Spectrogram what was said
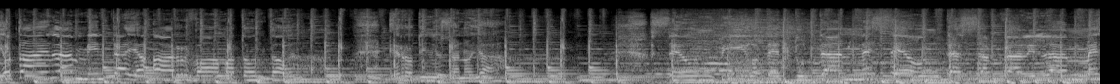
jotain lämmintä ja arvaamatonta? Erotin jo sanoja. Se on piilotettu tänne, se on tässä välillämme,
